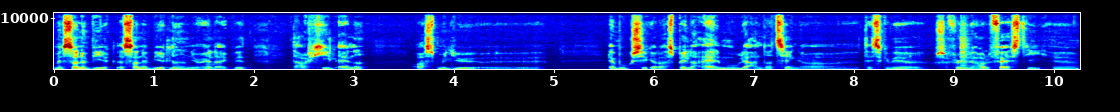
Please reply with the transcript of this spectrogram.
Men sådan er, virke, sådan er virkeligheden jo heller ikke. Ved, der er jo et helt andet også miljø øh, af musikere, der spiller alle mulige andre ting, og øh, det skal vi jo selvfølgelig holde fast i. Øh.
